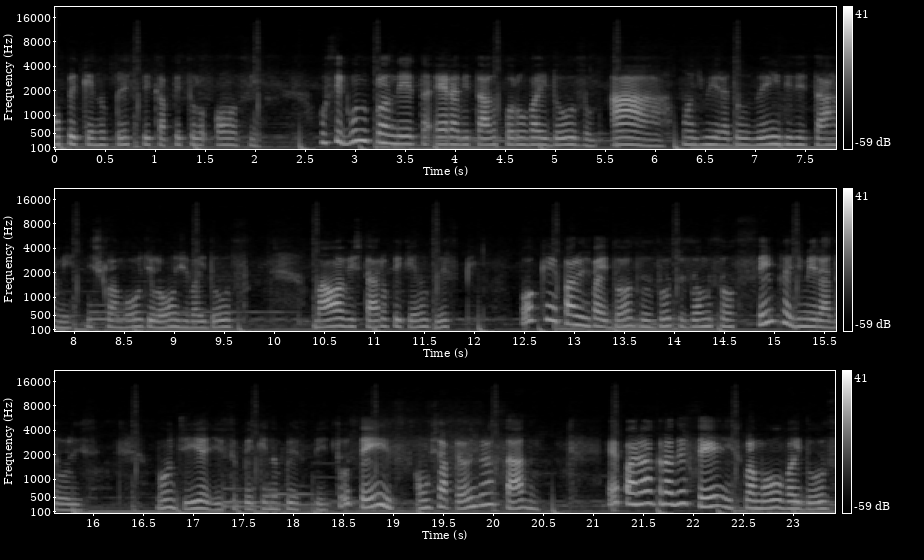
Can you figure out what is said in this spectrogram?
O Pequeno Príncipe, capítulo 11. O segundo planeta era habitado por um vaidoso. Ah, um admirador vem visitar-me, exclamou de longe vaidoso. Mal avistar o pequeno príncipe. Porque para os vaidosos os outros homens são sempre admiradores. Bom dia, disse o pequeno príncipe. Tu tens um chapéu engraçado. É para agradecer, exclamou o vaidoso.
